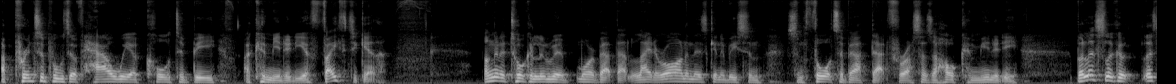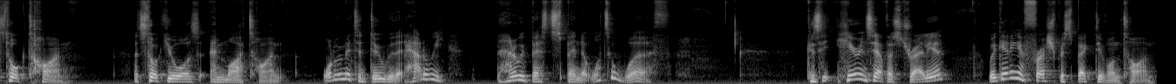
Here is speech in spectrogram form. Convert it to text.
are principles of how we are called to be a community of faith together. I'm going to talk a little bit more about that later on, and there's going to be some, some thoughts about that for us as a whole community. But let's look at let's talk time. Let's talk yours and my time. What are we meant to do with it? How do we how do we best spend it? What's it worth? Because here in South Australia, we're getting a fresh perspective on time.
